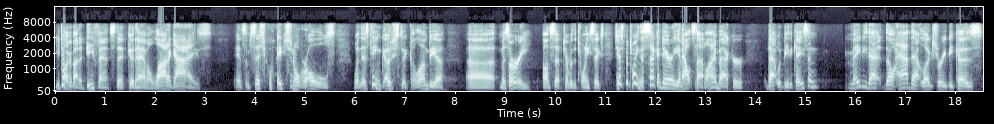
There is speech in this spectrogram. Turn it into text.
you talk about a defense that could have a lot of guys in some situational roles when this team goes to Columbia, uh, Missouri on September the 26th. Just between the secondary and outside linebacker, that would be the case. And maybe that they'll have that luxury because,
